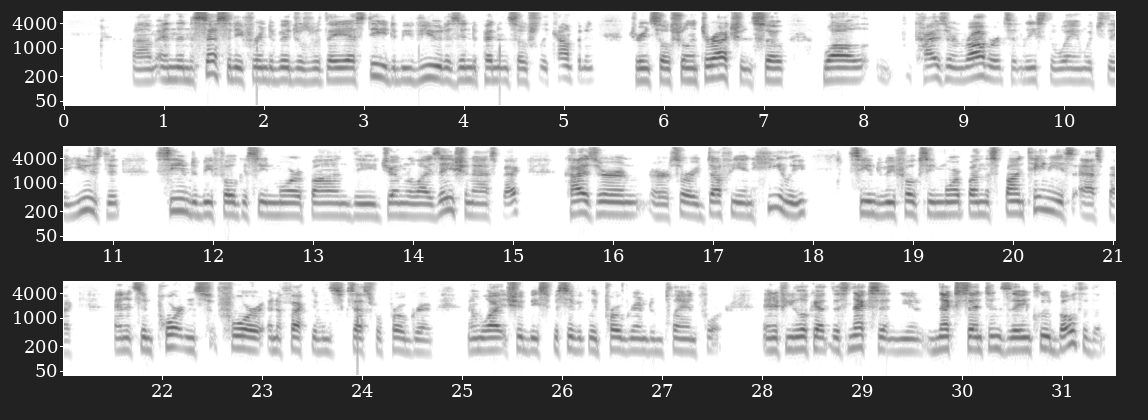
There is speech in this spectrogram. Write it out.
um, and the necessity for individuals with ASD to be viewed as independent and socially competent during social interactions. So while Kaiser and Roberts, at least the way in which they used it, seemed to be focusing more upon the generalization aspect, Kaiser and, or sorry, Duffy and Healy seemed to be focusing more upon the spontaneous aspect and its importance for an effective and successful program and why it should be specifically programmed and planned for. And if you look at this next sentence, you know, next sentence, they include both of them.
